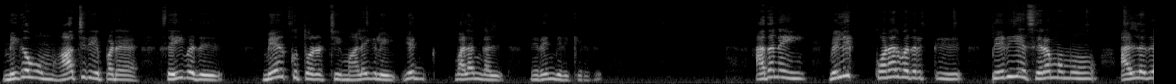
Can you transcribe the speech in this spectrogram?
மிகவும் ஆச்சரியப்பட செய்வது மேற்கு தொடர்ச்சி மலைகளில் எக் வளங்கள் நிறைந்திருக்கிறது. அதனை வெளிக்கொணர்வதற்கு பெரிய சிரமமோ அல்லது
